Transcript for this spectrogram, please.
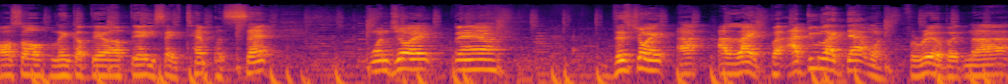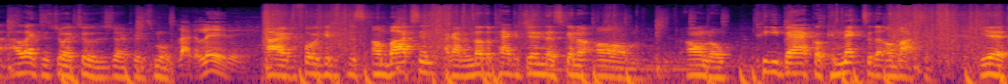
Also, link up there, up there. You save 10%. One joint, bam. This joint I, I like, but I do like that one, for real. But nah, I like this joint too. This joint pretty smooth. Like a lady. All right, before we get to this unboxing, I got another package in that's gonna, um, I don't know, piggyback or connect to the unboxing. Yeah,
